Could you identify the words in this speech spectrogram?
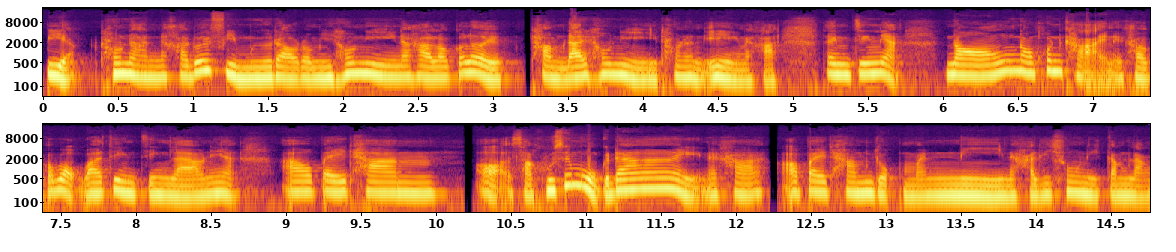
เปียกเท่านั้นนะคะ ด้วยฝีมือเราเรามีเท่านี้นะคะ เราก็เลยทำได้เท่านี้เท่านั้นเองนะคะ แต่จริงๆเนี่ยน้องน้องคนขายเนะคะก็บอกว่าจริง ๆ แล้วเนี่ยเอาไปทำเออสาคูไส้หมูก็ได้นะคะ เอาไปทำหยกมันนีนะคะ ที่ช่วงนี้กำลัง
